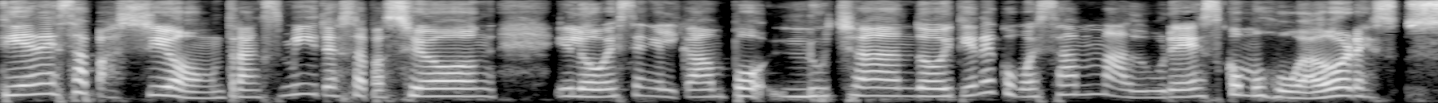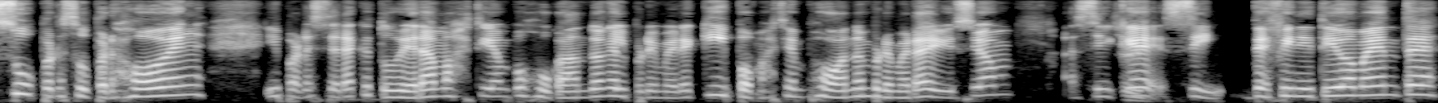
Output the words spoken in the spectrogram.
tiene esa pasión, transmite esa pasión y lo ves en el campo luchando y tiene como esa madurez como jugador, es súper, súper joven y pareciera que tuviera más tiempo jugando en el primer equipo, más tiempo jugando en primera división. Así que sí, definitivamente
